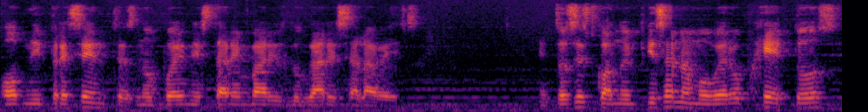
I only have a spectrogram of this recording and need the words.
omnipresentes, no pueden estar en varios lugares a la vez. Entonces cuando empiezan a mover objetos,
